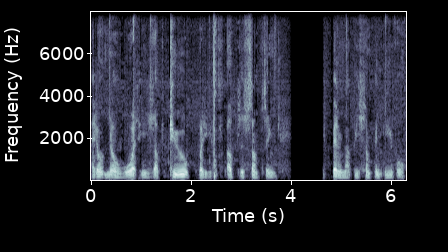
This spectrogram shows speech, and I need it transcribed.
I don't know what he's up to, but he's up to something. It better not be something evil.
